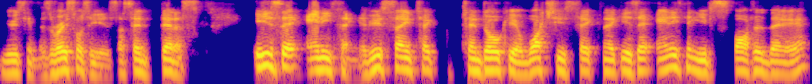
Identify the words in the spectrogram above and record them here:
use him. There's a resource he is. I said, Dennis, is there anything? Have you seen Te- Tendulkar watch his technique? Is there anything you've spotted there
